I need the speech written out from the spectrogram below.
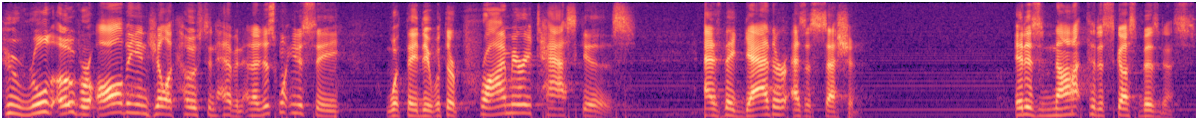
who ruled over all the angelic hosts in heaven. And I just want you to see what they do, what their primary task is as they gather as a session. It is not to discuss business.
